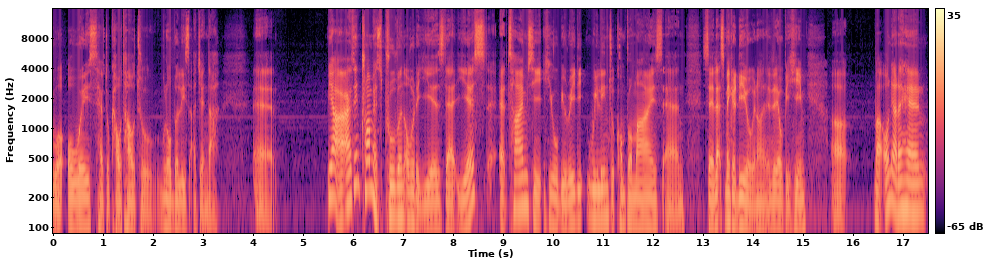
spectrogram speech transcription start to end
will always have to kowtow to globalist agenda. Uh, yeah, I think Trump has proven over the years that yes, at times he, he will be really willing to compromise and say, let's make a deal, you know, and it will be him. Uh, but on the other hand,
